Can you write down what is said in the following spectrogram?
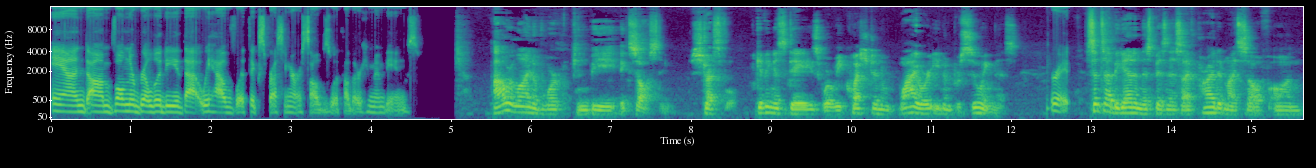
and um, vulnerability that we have with expressing ourselves with other human beings. Our line of work can be exhausting stressful, giving us days where we question why we're even pursuing this. Right. Since I began in this business, I've prided myself on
